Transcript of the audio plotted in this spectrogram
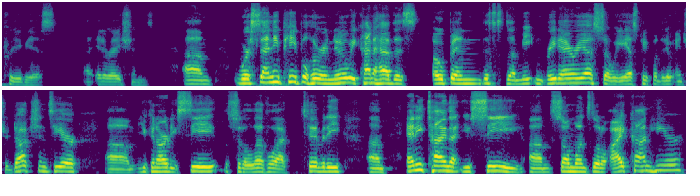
previous uh, iterations. Um, we're sending people who are new. We kind of have this open, this is a meet and greet area. So we ask people to do introductions here. Um, you can already see the sort of level of activity. Um, anytime that you see um, someone's little icon here,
